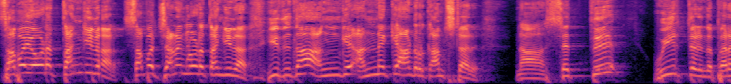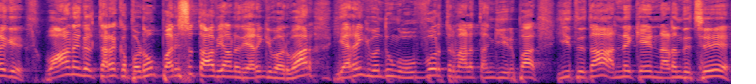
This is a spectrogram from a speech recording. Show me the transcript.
சபையோட தங்கினார். சபை ஜனங்களோட தங்கினார். இதுதான் அங்கே அன்னைக்கே ஆண்டவர் காமிச்சிட்டாரு. நான் செத்து உயிர் தெரிந்த பிறகு வானங்கள் திறக்கப்படும் பரிசுத்த இறங்கி வருவார். இறங்கி வந்து உங்கள் ஒவ்வொருத்தர் மேலே தங்கி இருப்பார். இதுதான் அன்னைக்கே நடந்துச்சு.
